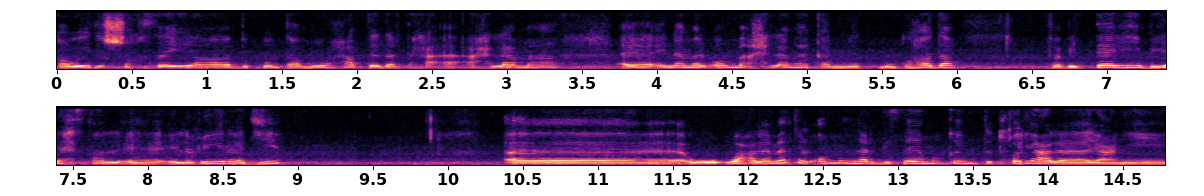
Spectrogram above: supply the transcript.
قوية الشخصية بتكون طموحة بتقدر تحقق أحلامها إنما الأم أحلامها كانت مجهضه فبالتالي بيحصل الغيرة دي. آه، وعلامات الأم النرجسية ممكن تدخلي على يعني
